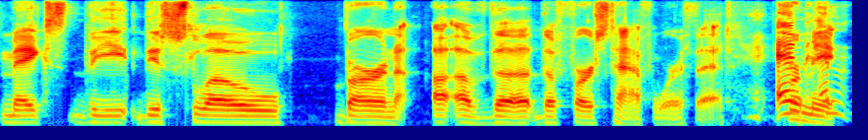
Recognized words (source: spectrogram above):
makes the the slow burn of the the first half worth it And, for me. and,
